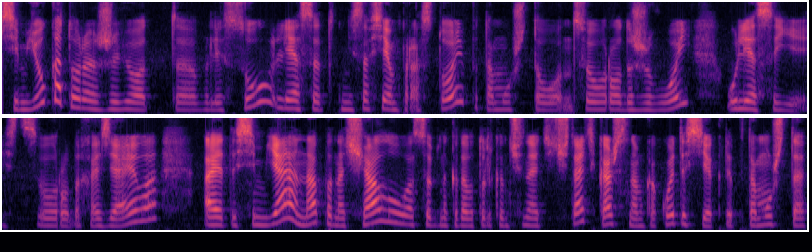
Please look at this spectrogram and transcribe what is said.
семью, которая живет э, в лесу. Лес этот не совсем простой, потому что он своего рода живой. У леса есть своего рода хозяева. А эта семья, она поначалу, особенно когда вы только начинаете читать, кажется нам какой-то сектой, потому что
